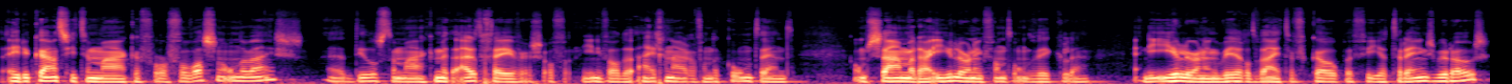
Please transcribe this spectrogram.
educatie te maken voor volwassenenonderwijs. deals te maken met uitgevers of in ieder geval de eigenaren van de content. Om samen daar e-learning van te ontwikkelen. En die e-learning wereldwijd te verkopen via trainingsbureaus.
